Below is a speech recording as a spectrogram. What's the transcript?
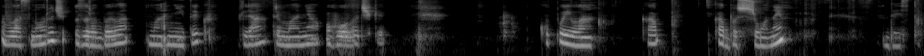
власноруч зробила магнітик для тримання голочки. Купила каб... кабошони десь тут.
